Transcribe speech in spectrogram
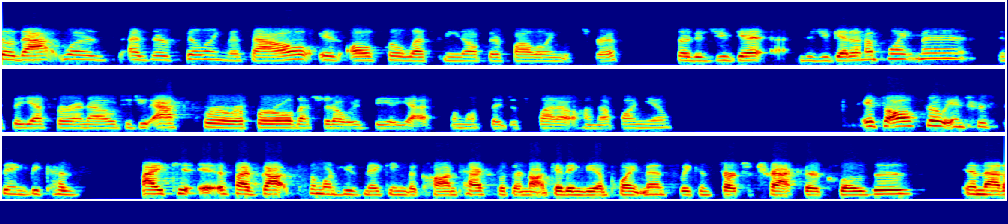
So that was as they're filling this out, it also lets me know if they're following the script. So did you get did you get an appointment? It's a yes or a no. Did you ask for a referral? That should always be a yes, unless they just flat out hung up on you. It's also interesting because I can if I've got someone who's making the contacts but they're not getting the appointments, we can start to track their closes in that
